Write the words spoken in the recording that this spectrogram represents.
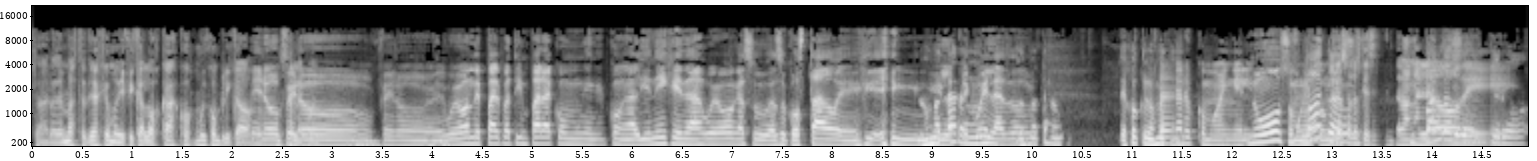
Claro, además tendrías que modificar los cascos, muy complicado. Pero, No sale pero, pero el huevón de Palpatine para con, con alienígenas, huevón, a su, a su costado en, en, Los en las mataron, precuelas. mataron. Dejó que los maten. Claro, como en el, No, sus como en el. Congreso los que se sentaban al lado de, pero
